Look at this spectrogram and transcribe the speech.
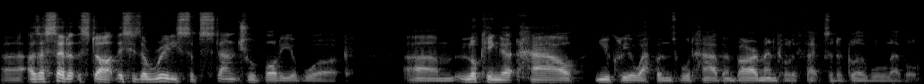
Uh, as I said at the start, this is a really substantial body of work um, looking at how nuclear weapons would have environmental effects at a global level.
